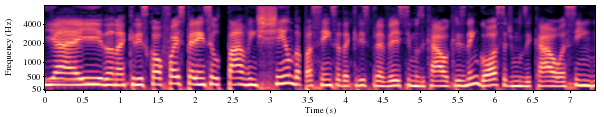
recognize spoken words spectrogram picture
E aí, dona Cris, qual foi a experiência? Eu tava enchendo a paciência da Cris para ver esse musical. A Cris nem gosta de musical, assim,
